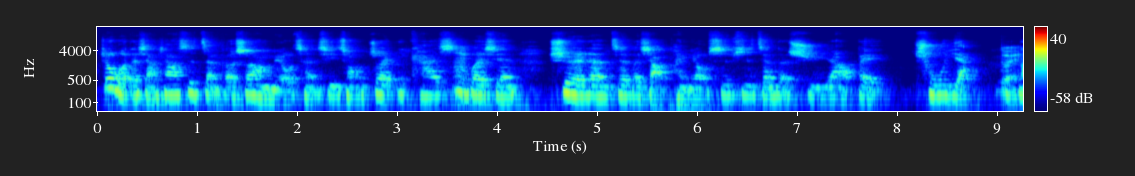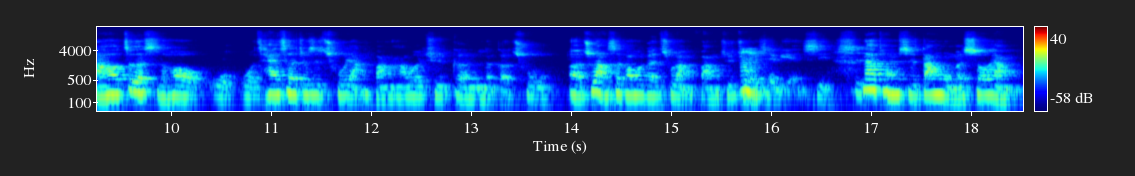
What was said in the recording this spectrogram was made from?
就我的想象是，整个收养流程，其实从最一开始会先确认这个小朋友是不是真的需要被出养。对，然后这个时候我，我我猜测就是出养方他会去跟那个出呃出养社工会跟出养方去做一些联系。嗯、那同时，当我们收养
